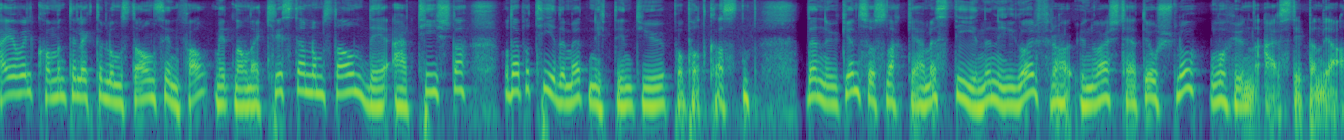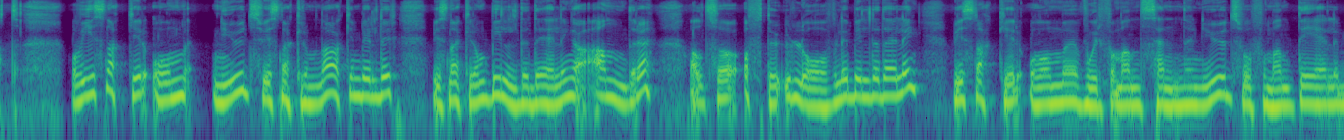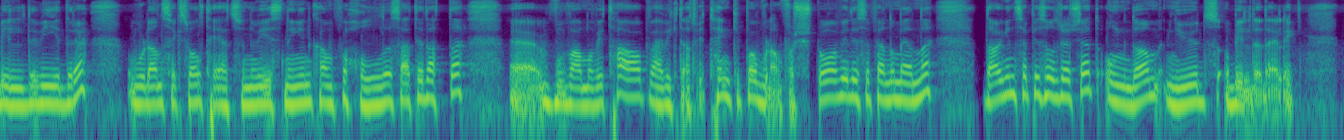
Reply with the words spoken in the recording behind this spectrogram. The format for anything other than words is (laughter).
Hei og velkommen til Lektor Lomsdalens innfall. Mitt navn er Kristian Lomsdalen. Det er tirsdag, og det er på tide med et nytt intervju på podkasten. Denne uken så snakker jeg med Stine Nygaard fra Universitetet i Oslo, hvor hun er stipendiat. Og vi snakker om nudes, vi snakker om nakenbilder, vi snakker om bildedeling av andre, altså ofte ulovlig bildedeling. Vi snakker om eh, hvorfor man sender nudes, hvorfor man deler bilder videre, hvordan seksualitetsundervisningen kan forholde seg til dette. Eh, hva må vi ta opp, hva er viktig at vi tenker på, hvordan forstår vi disse fenomenene? Dagens episode rett og slett ungdom, nudes og bildedeling.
